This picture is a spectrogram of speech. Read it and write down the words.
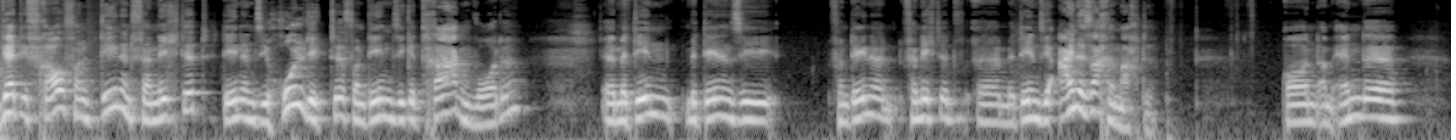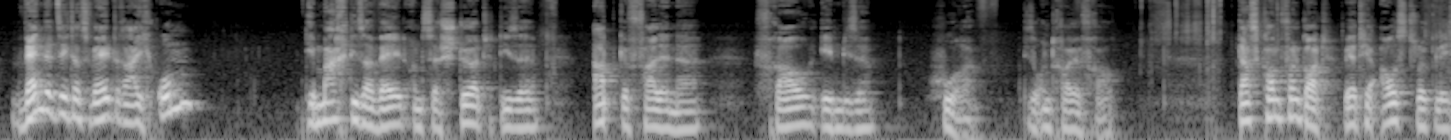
wird die Frau von denen vernichtet, denen sie huldigte, von denen sie getragen wurde, äh, mit denen, mit denen sie, von denen vernichtet, äh, mit denen sie eine Sache machte. Und am Ende wendet sich das Weltreich um, die Macht dieser Welt und zerstört diese abgefallene Frau, eben diese Hure, diese untreue Frau. Das kommt von Gott, wird hier ausdrücklich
